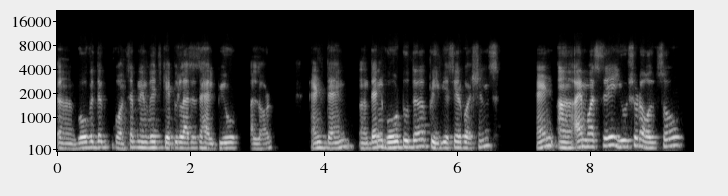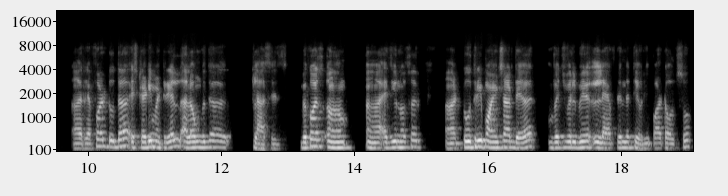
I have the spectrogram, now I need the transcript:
uh, go with the concept in which KP classes help you a lot, and then uh, then go to the previous year questions. And uh, I must say, you should also uh, refer to the study material along with the classes because, um, uh, as you know, sir, two three points are there which will be left in the theory part also,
